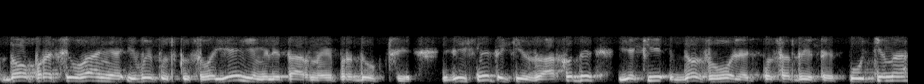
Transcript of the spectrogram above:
доопрацювання і випуску своєї мілітарної продукції, здійснити ті заходи, які дозволять посадити Путіна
